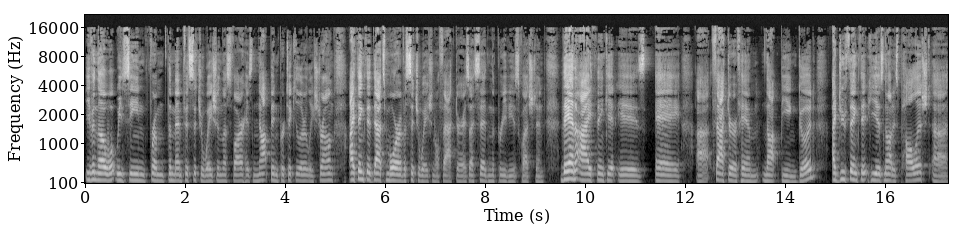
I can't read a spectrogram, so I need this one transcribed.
even though what we've seen from the Memphis situation thus far has not been particularly strong, I think that that's more of a situational factor, as I said in the previous question, than I think it is a uh, factor of him not being good. I do think that he is not as polished uh,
